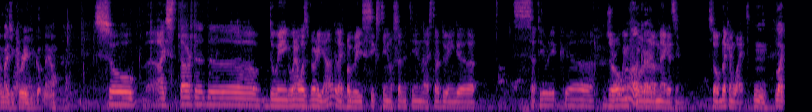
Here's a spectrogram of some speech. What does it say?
amazing career you've got now? So uh, I started uh, doing when I was very young, like probably 16 or 17. I started doing uh, satiric uh, drawing Oh, for okay. a magazine, so black and white. Hmm, like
